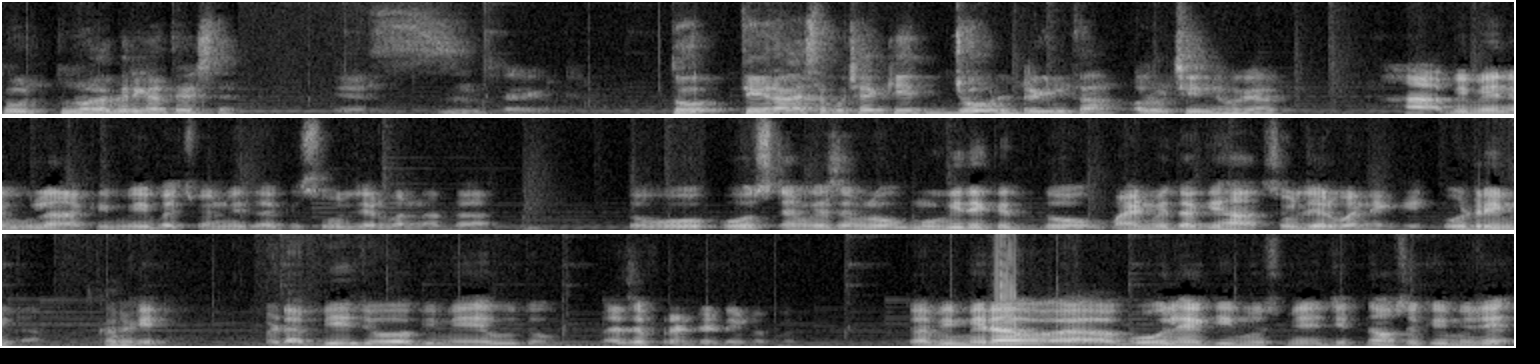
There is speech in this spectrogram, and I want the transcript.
तो तुम लोग अग्री करते हो इससे? तो तेरा ऐसा कुछ है कि जो ड्रीम था और वो चेंज हो गया? हाँ अभी मैंने बोला ना कि मेरे बचपन में था कि सोल्जर बनना था। तो वो उस टाइम कैसे हम लोग मूवी देखते थे तो माइंड में था कि हाँ सोल्जर बनेंगे। वो ड्रीम था। करेक्ट बट अभी जो अभी मैं हूँ तो as a front end developer तो अभी मेरा गोल है कि मैं उसमें जितना हो सके मुझे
